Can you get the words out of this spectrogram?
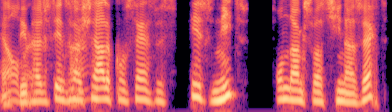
Dus de internationale consensus is niet, ondanks wat China zegt,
